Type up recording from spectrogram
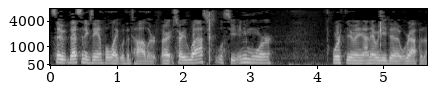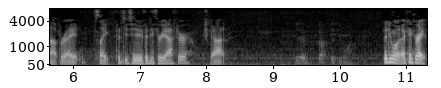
So that's an example, like with a toddler. All right, sorry. Last, let's see, any more worth doing? I know we need to wrap it up, right? It's like 52, 53 after. What you got? Yeah, about 51. 51. Okay, great.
